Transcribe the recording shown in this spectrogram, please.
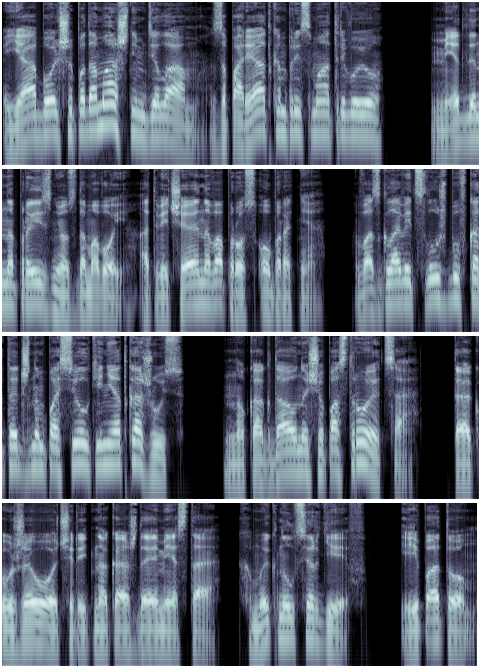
«Я больше по домашним делам, за порядком присматриваю», медленно произнес домовой, отвечая на вопрос оборотня. «Возглавить службу в коттеджном поселке не откажусь. Но когда он еще построится?» «Так уже очередь на каждое место», — хмыкнул Сергеев. «И потом,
